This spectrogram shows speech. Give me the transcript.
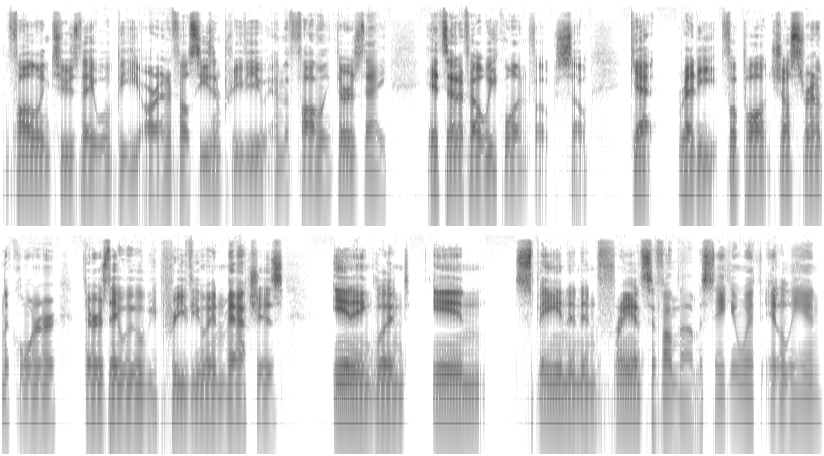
The following Tuesday will be our NFL season preview, and the following Thursday, it's NFL week one, folks. So get ready. Football just around the corner. Thursday, we will be previewing matches in England, in Spain, and in France, if I'm not mistaken, with Italy and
